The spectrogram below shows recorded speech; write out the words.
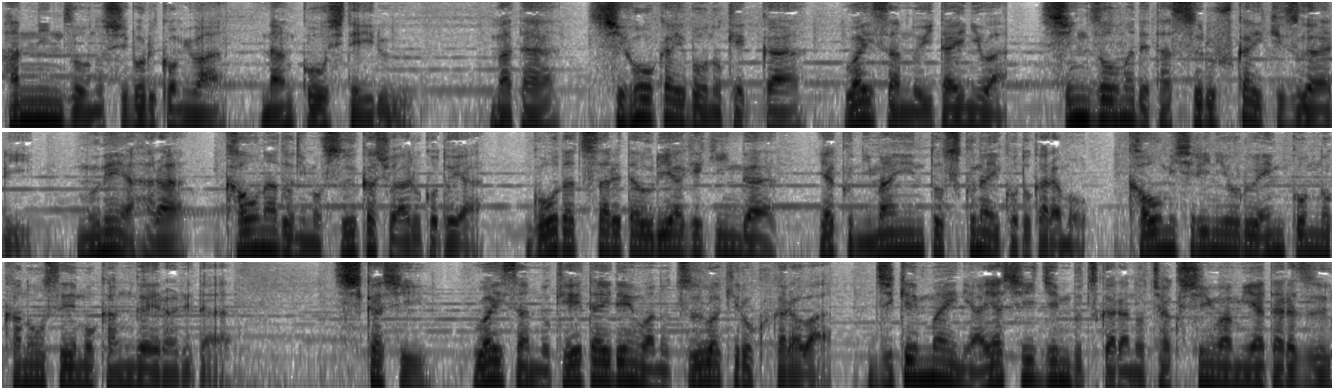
犯人像の絞り込みは難航している。また、司法解剖の結果、Y さんの遺体には心臓まで達する深い傷があり、胸や腹、顔などにも数箇所あることや、強奪された売上金が約2万円と少ないことからも、顔見知りによる怨恨の可能性も考えられた。しかし、Y さんの携帯電話の通話記録からは事件前に怪しい人物からの着信は見当たらず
